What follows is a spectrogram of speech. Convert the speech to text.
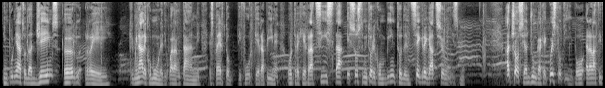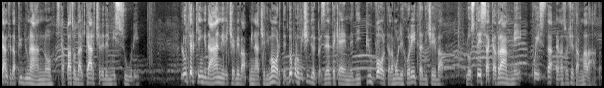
impugnato da James Earl Ray, criminale comune di 40 anni, esperto di furti e rapine, oltre che razzista e sostenitore convinto del segregazionismo. A ciò si aggiunga che questo tipo era latitante da più di un anno, scappato dal carcere del Missouri. Luther King da anni riceveva minacce di morte. Dopo l'omicidio del presidente Kennedy, più volte la moglie Coretta diceva lo stesso accadrà a me, questa è una società malata.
